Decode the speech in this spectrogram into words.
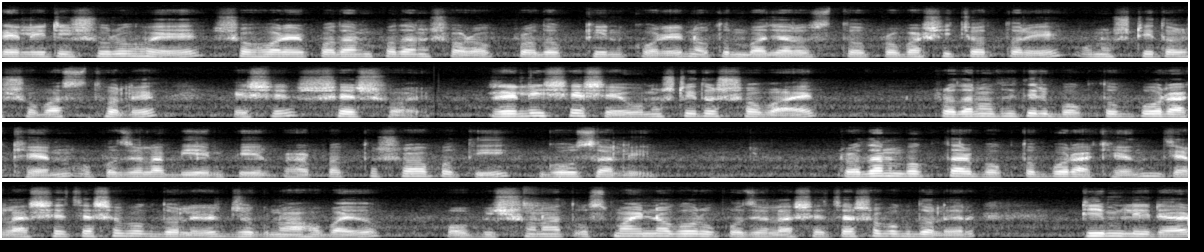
র্যালিটি শুরু হয়ে শহরের প্রধান প্রধান সড়ক প্রদক্ষিণ করে নতুন বাজারস্থ প্রবাসী চত্বরে অনুষ্ঠিত সভাস্থলে এসে শেষ হয়। র্যালি শেষে অনুষ্ঠিত সভায় প্রধান অতিথির বক্তব্য রাখেন উপজেলা বিএনপির ভারপ্রাপ্ত সভাপতি গৌস আলী। প্রধান বক্তার বক্তব্য রাখেন জেলা স্বেচ্ছাসেবক দলের যুগ্ম আহ্বায়ক ও বিশ্বনাথ উসমানীনগর উপজেলা স্বেচ্ছাসেবক দলের টিম লিডার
